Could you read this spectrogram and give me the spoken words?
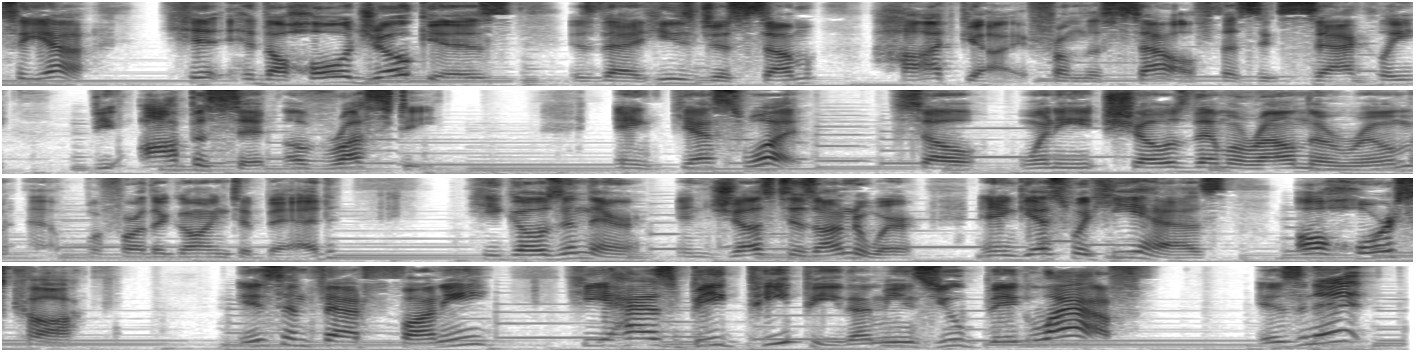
So yeah, the whole joke is is that he's just some hot guy from the South. That's exactly the opposite of Rusty. And guess what? So when he shows them around the room uh, before they're going to bed, he goes in there in just his underwear. And guess what he has? A horse cock. Isn't that funny? He has big peepee. That means you big laugh. Isn't it?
